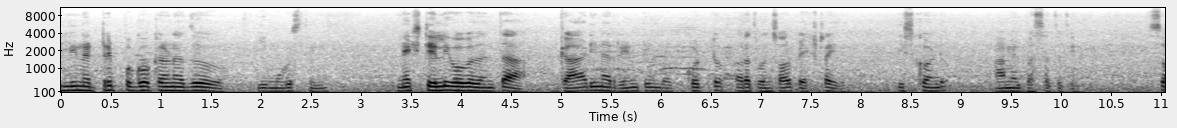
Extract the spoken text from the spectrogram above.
ಇಲ್ಲಿನ ಟ್ರಿಪ್ ಗೋಕರ್ಣದು ಈಗ ಮುಗಿಸ್ತೀನಿ. ನೆಕ್ಸ್ಟ್ ಎಲ್ಲಿಗೆ ಹೋಗೋದಂತ ಗಾಡಿನ ರೆಂಟಿಂದ ಕೊಟ್ಟು ಅವ್ರ ಹತ್ರ ಒಂದು ಸಾವಿರ ರೂಪಾಯಿ ಎಕ್ಸ್ಟ್ರಾ ಇದೆ. ಇಸ್ಕೊಂಡು ಆಮೇಲೆ ಬಸ್ ಹತ್ತುತ್ತೀನಿ so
